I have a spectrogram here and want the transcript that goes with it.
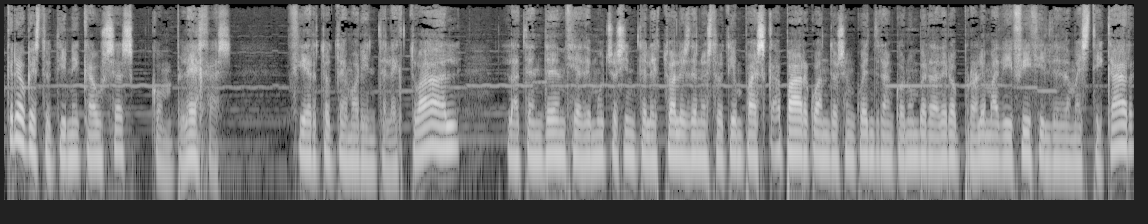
Creo que esto tiene causas complejas. Cierto temor intelectual, la tendencia de muchos intelectuales de nuestro tiempo a escapar cuando se encuentran con un verdadero problema difícil de domesticar,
